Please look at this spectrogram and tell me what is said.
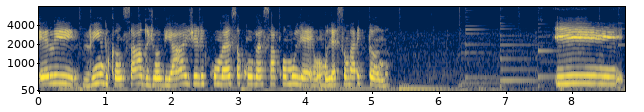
ele vindo cansado de uma viagem, ele começa a conversar com a mulher, uma mulher samaritana. E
